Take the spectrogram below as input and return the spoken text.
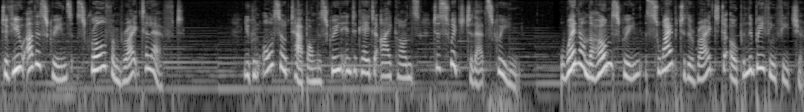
To view other screens, scroll from right to left. You can also tap on the screen indicator icons to switch to that screen. When on the home screen, swipe to the right to open the briefing feature.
